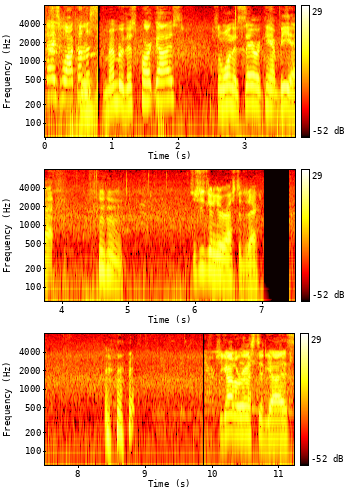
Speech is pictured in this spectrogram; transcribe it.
guys, walk on this. Remember this part, guys? It's the one that Sarah can't be at. so she's gonna get arrested today. She got arrested, guys.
